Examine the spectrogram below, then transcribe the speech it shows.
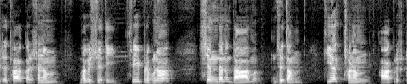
रथाकर्षण भविष्य श्रीप्रभुना स्यंदनदाम धृत कियक्षण आकृष्ट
